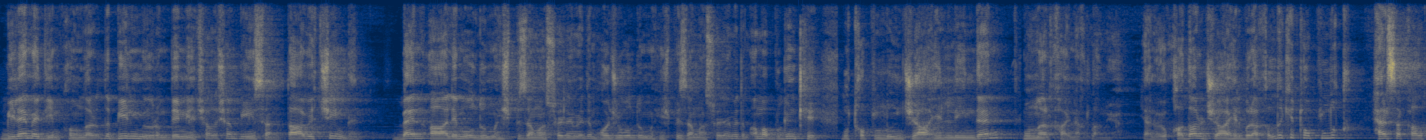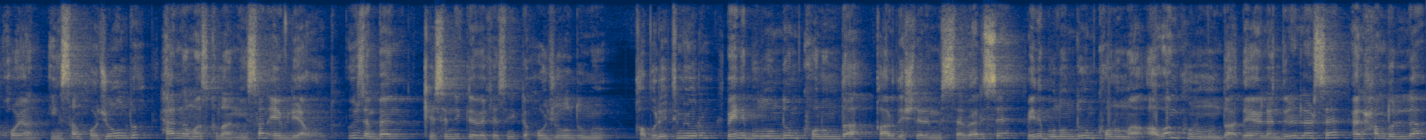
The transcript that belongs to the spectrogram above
bilemediğim konuları da bilmiyorum demeye çalışan bir insanım. Davetçiyim ben. Ben alim olduğumu hiçbir zaman söylemedim, hoca olduğumu hiçbir zaman söylemedim ama bugünkü bu topluluğun cahilliğinden bunlar kaynaklanıyor. Yani o kadar cahil bırakıldı ki topluluk her sakal koyan insan hoca oldu, her namaz kılan insan evliya oldu. O yüzden ben kesinlikle ve kesinlikle hoca olduğumu kabul etmiyorum. Beni bulunduğum konumda kardeşlerimiz sever ise, beni bulunduğum konuma, avam konumunda değerlendirirlerse elhamdülillah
